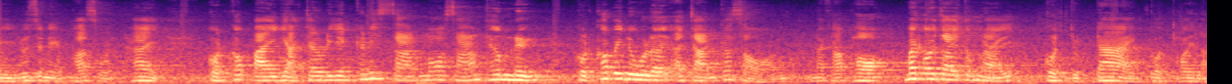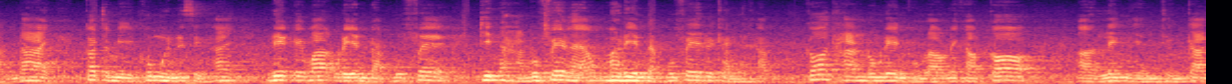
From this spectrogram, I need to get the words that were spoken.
มี username password ให้ กดเข้าไปอยากจะเรียนคณิตศาสตร์ม .3 เทอมหนึ่งกดเข้าไปดูเลยอาจารย์ก็สอนนะครับพอไม่เข้าใจตรงไหนกดหยุดได้กดถอยหลังได้ ก็จะมีคู่มือหนังสือให้เรียกได้ว่าเรียนแบบบุฟเฟ่กินอาหารบุฟเฟ่แล้วมาเรียนแบบบุฟเฟ่ด้วยกันนะครับก็ทางโรงเรียนของเรานะครับก็เล็งเห็นถึงการ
